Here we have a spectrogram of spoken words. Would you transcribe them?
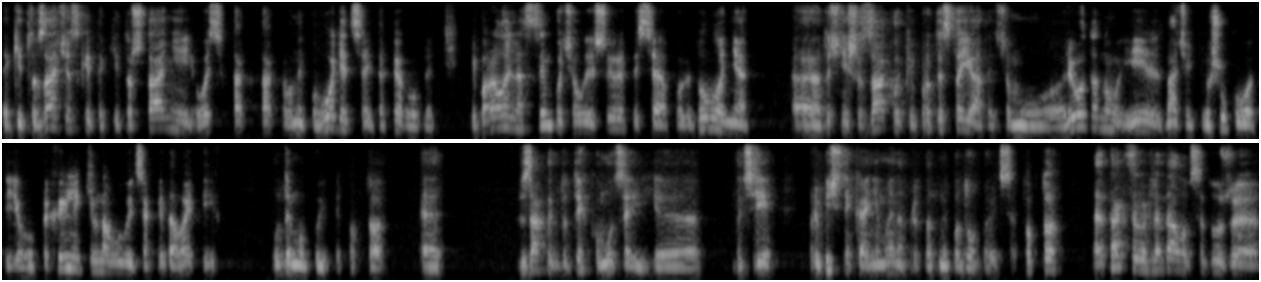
такі-то зачіски, такі-то штані. Ось так так вони поводяться і таке роблять. І паралельно з цим почали ширитися повідомлення, е, точніше, заклики протистояти цьому Рьодану і, значить, вишукувати його прихильників на вулицях і давайте їх будемо бити. Тобто е, заклик до тих, кому цей е, ці прибічники аніме, наприклад, не подобаються. Тобто, так це виглядало все дуже,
